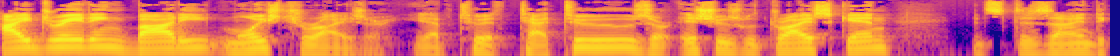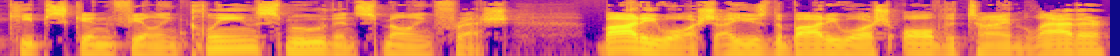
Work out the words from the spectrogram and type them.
Hydrating body moisturizer. You have tattoos or issues with dry skin. It's designed to keep skin feeling clean, smooth, and smelling fresh. Body wash. I use the body wash all the time. Lather.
